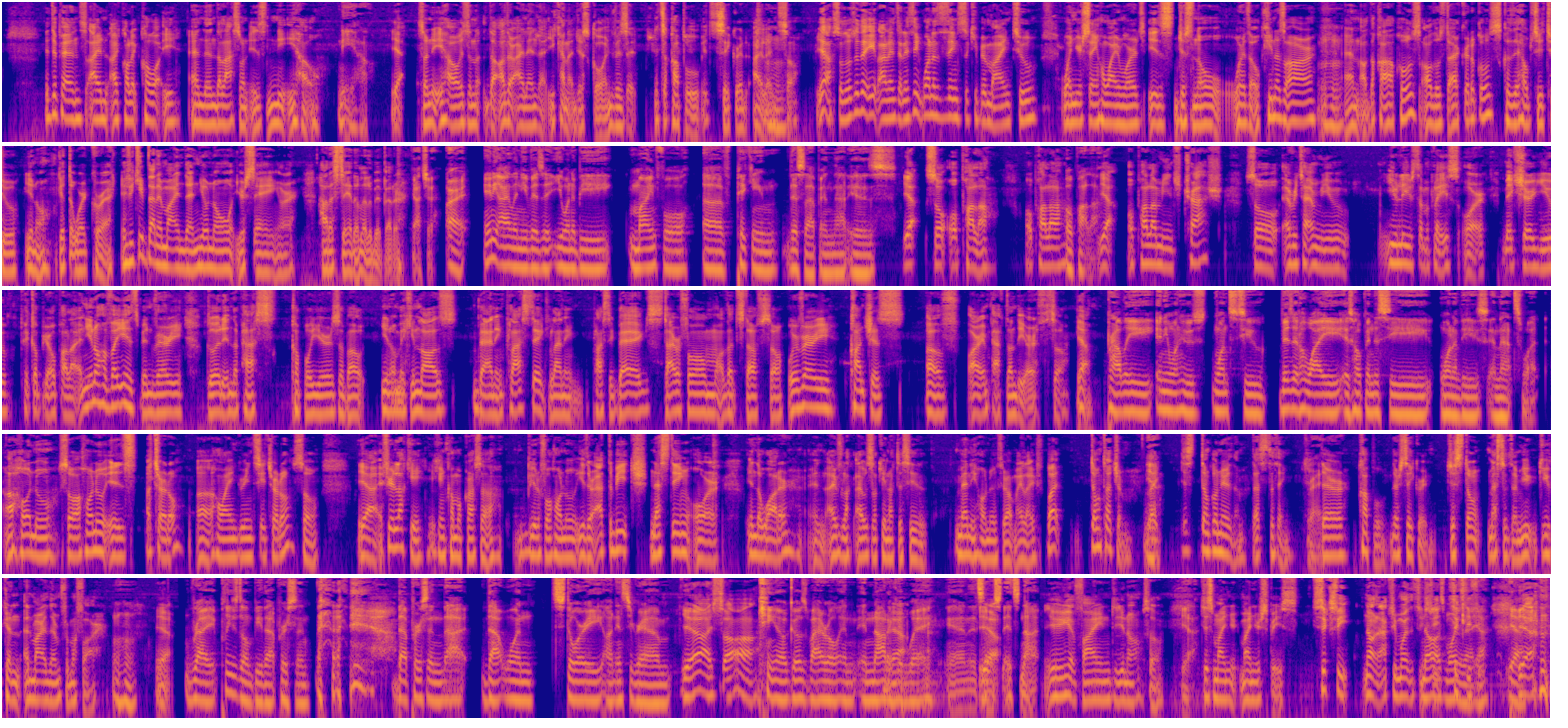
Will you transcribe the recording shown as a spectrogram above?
it depends. I I call it Kauai, and then the last one is Ni'ihau. Ni'ihau. Yeah. So Ni'ihau is an, the other island that you cannot just go and visit. It's a couple. It's sacred island. Mhm. So yeah. So those are the eight islands, and I think one of the things to keep in mind too when you're saying Hawaiian words is just know where the okinas are hmm and all the kahakos, all those diacriticals, because it helps you to you know get the word correct. If you keep that in mind, then you'll know what you're saying or how to say it a little bit better. Gotcha. All right. Any island you visit, you want to be mindful of picking this up, and that is Yeah. So opala, opala. Opala. Yeah. Opala means trash. So every time you you leave some place or make sure you pick up your opala. And you know, Hawaii has been very good in the past couple years about, you know, making laws banning plastic, banning plastic bags, styrofoam, all that stuff. So we're very conscious of our impact on the earth. So yeah. Probably anyone who's wants to visit Hawaii is hoping to see one of these, and that's what a honu. So a honu is a turtle, a Hawaiian green sea turtle. So yeah, if you're lucky, you can come across a beautiful honu either at the beach nesting or in the water. And I've luck I was lucky enough to see many honu throughout my life, but don't touch them. Yeah. Like just don't go near them. That's the thing. Right. They're couple. They're sacred. Just don't mess with them. You you can admire them from afar. Mm-hmm. Yeah. Right. Please don't be that person. that person that that one story on Instagram. Yeah, I saw. You know, goes viral in in not a yeah. good way, and it's yeah. it's, it's not. You can get fined. You know, so yeah, just mind your mind your space. Six feet. No, actually more than six no, feet. it's more than that. Feet. Yeah, yeah, yeah.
